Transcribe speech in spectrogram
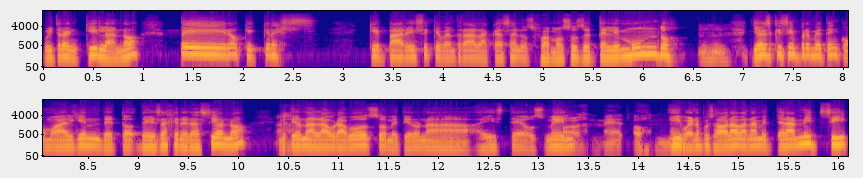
muy tranquila, ¿no? Pero, ¿qué crees? Que parece que va a entrar a la casa de los famosos de Telemundo. Ya ves que siempre meten como a alguien de, de esa generación, ¿no? Ajá. Metieron a Laura Bozo, metieron a, a este Osmen. Oh, oh, Y bueno, pues ahora van a meter a Mitzi.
